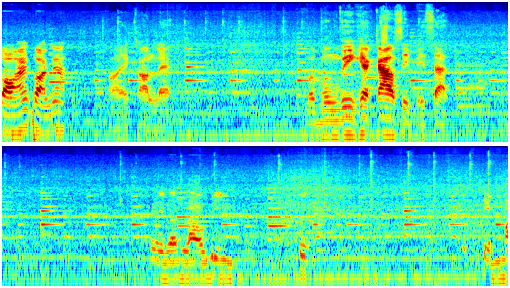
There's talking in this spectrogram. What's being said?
ต่อให้ก่อนเนี่ยถอยก่อนเลยรถมึงวิ่งแค่ 90 ไอสัตว์ เฮ้ยรถเราวิ่งสุดสุดเข็มไม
